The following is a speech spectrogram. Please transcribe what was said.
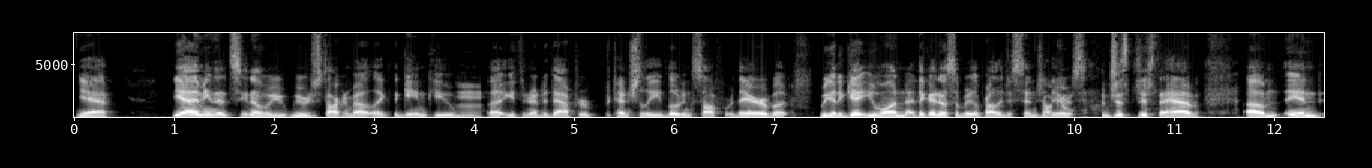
Yeah. Yeah, I mean it's you know we, we were just talking about like the GameCube Mm. uh, Ethernet adapter potentially loading software there, but we got to get you one. I think I know somebody will probably just send you Oh, theirs just just to have. Um, and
